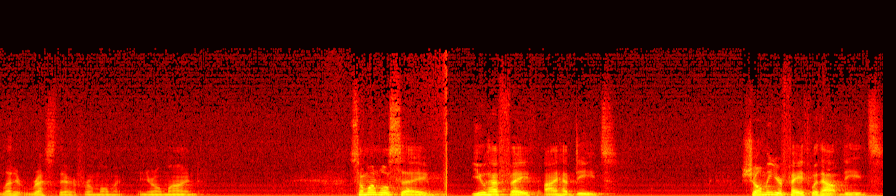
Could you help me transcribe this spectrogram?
let it rest there for a moment in your own mind. Someone will say, You have faith, I have deeds. Show me your faith without deeds,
